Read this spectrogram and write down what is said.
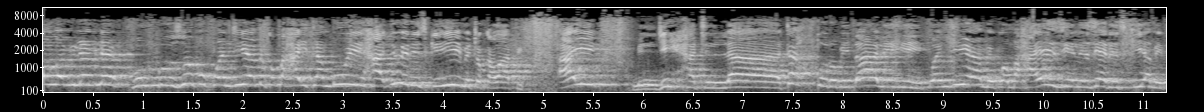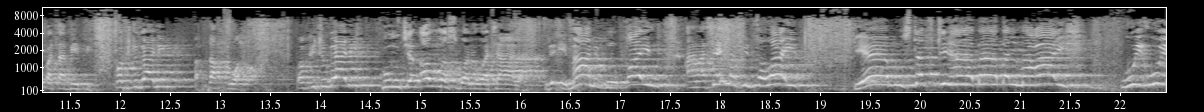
Allah vile vile humruzuku kwa njia ambayo haitambui haitambui hajui riziki hii imetoka wapi. Ai min jihatin la tahturu bibalihi. Kwa njia kwamba haezi elezea riziki ameipata vipi. Kwa kitu gani? Taqwa kwa kitu gani? Kumcha Allah subhanahu wa ta'ala. Ndio Imam Ibn Qayyim anasema fi fawaid ya mustaftiha bab al-ma'aish uwe uwe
